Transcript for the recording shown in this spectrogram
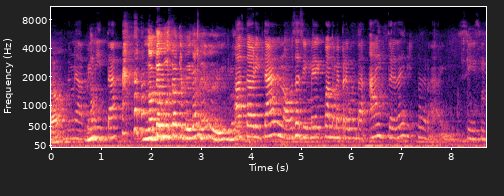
¿No? me da penita. ¿no te gusta que te digan, eh, la de Big Brother? Hasta ahorita no, o sea, sí me, cuando me preguntan, ay, ¿tú eres la de Big Brother? Ay, sí, sí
